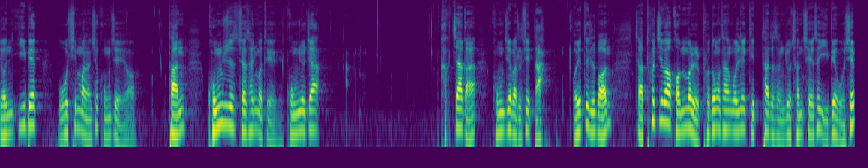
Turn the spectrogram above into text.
연 250만 원씩 공제해요. 단 공유자 재산이면 어떻게 해요? 공유자 각자가 공제받을 수 있다. 어쨌든 1번 자 토지와 건물, 부동산 권리, 기타 자산 요 전체에서 250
